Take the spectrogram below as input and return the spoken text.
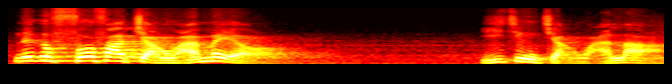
那个佛法讲完没有？已经讲完了，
